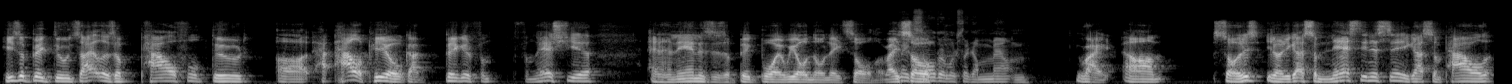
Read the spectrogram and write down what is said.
he's a big dude. Zeitler's a powerful dude. Uh, Jalapeno got bigger from from last year, and Hernandez is a big boy. We all know Nate Solder, right? Nate so Solder looks like a mountain. Right. Um, so this, you know, you got some nastiness in, it, you got some power.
